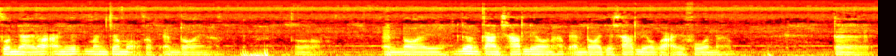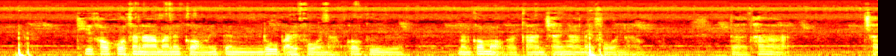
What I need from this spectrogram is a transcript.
ส่วนใหญ่แล้วอันนี้มันจะเหมาะกับ Android นะครับ ก็ Android เรื่องการชาร์จเร็วนะครับ Android จะชาร์จเร็วกว่า iPhone นะครับ แต่ที่เขาโฆษณามาในกล่องนี้เป็นรูป iPhone นะครับ ก็คือมันก็เหมาะกับการใช้งาน iPhone นะครับ แต่ถ้าใช้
